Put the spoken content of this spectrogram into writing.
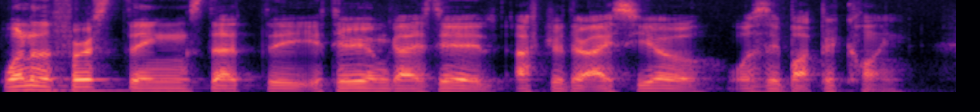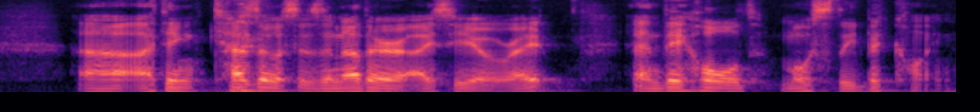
One of the first things that the Ethereum guys did after their ICO was they bought Bitcoin. Uh, I think Tezos is another ICO, right? And they hold mostly Bitcoin.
